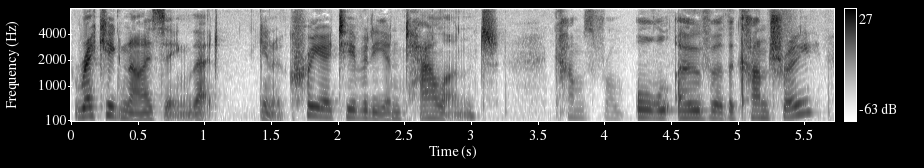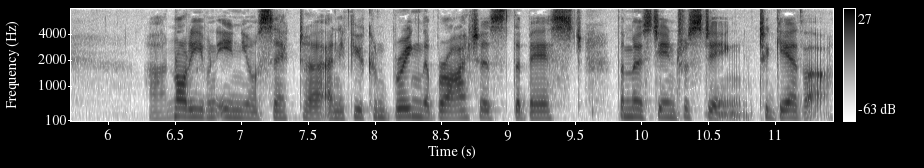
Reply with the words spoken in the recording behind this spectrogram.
recognising that you know creativity and talent comes from all over the country uh, not even in your sector. And if you can bring the brightest, the best, the most interesting together,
